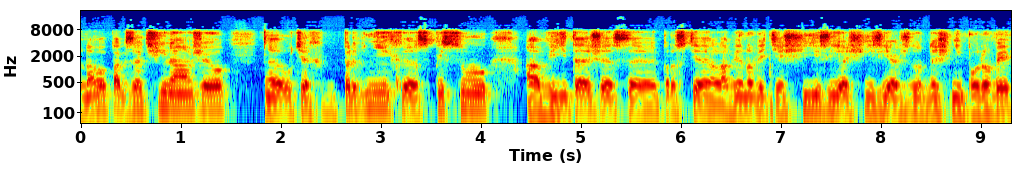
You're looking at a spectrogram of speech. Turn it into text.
naopak začíná, že jo, u těch prvních spisů a víte, že se prostě lavinovitě šíří a šíří až do dnešní podoby,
